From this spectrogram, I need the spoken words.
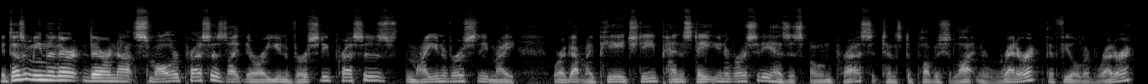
It doesn't mean that there there are not smaller presses, like there are university presses. My university, my where I got my PhD, Penn State University, has its own press. It tends to publish a lot in rhetoric, the field of rhetoric.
